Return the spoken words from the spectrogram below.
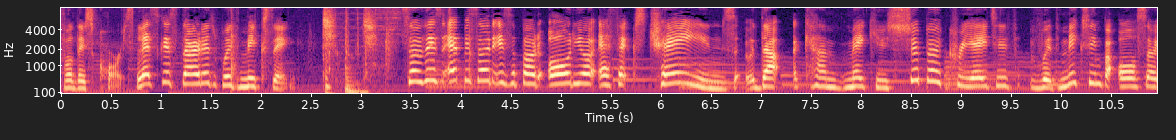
for this course. Let's get started with mixing. So this episode is about audio effects chains that can make you super creative with mixing, but also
